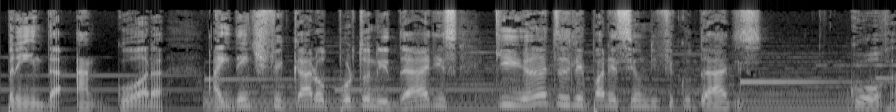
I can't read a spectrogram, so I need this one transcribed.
aprenda agora a identificar oportunidades que antes lhe pareciam dificuldades. Corra,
